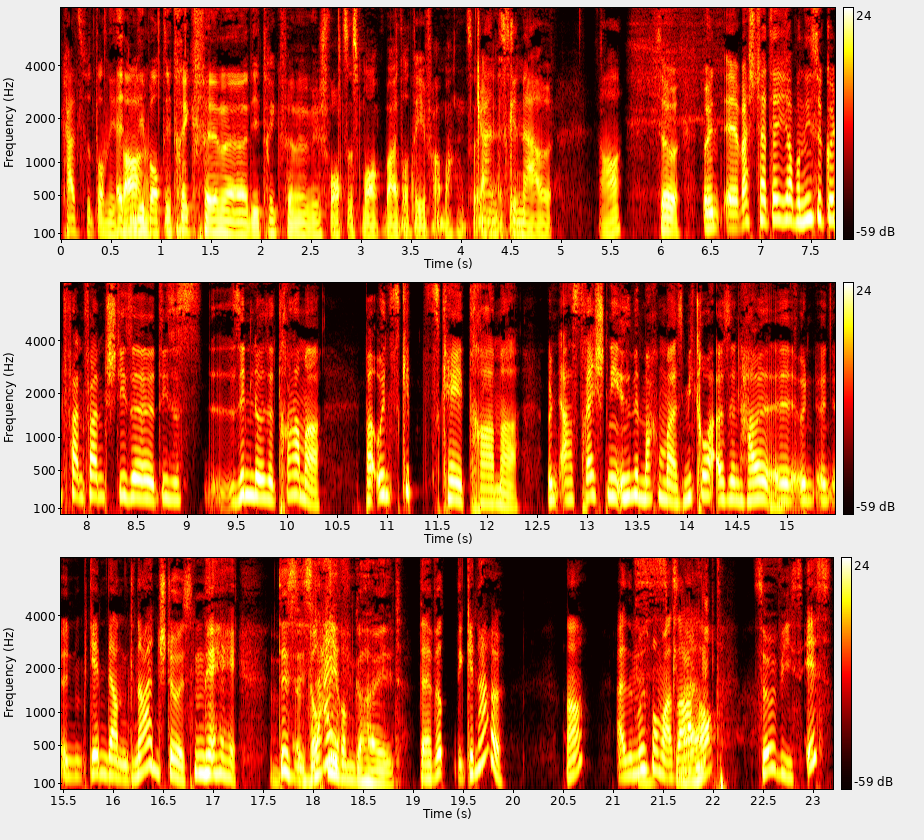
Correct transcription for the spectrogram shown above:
Kannst du doch nicht Hätten sagen. lieber die Trickfilme, die Trickfilme wie Schwarzes Mark bei der DEFA machen sollen. Ganz Also, genau. Ja. So, und äh, was ich tatsächlich aber nicht so gut fand, fand ich diese, dieses äh, sinnlose Drama. Bei uns gibt's kein Drama. Und erst recht nie, wir machen mal das Mikro aus und, äh, und, und, und geben dir einen Gnadenstoß. Nee, das ist Wird nie live. rumgeheult. Der wird, genau. Ja? Also muss man mal sagen, knallhart. so wie es ist,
